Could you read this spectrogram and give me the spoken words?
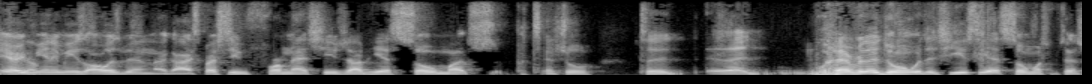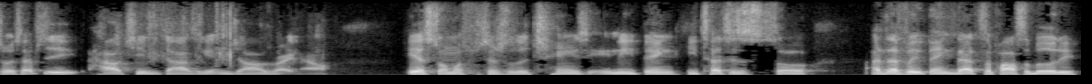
Eric Yep. Bieniemy has always been a guy, especially from that Chiefs job. He has so much potential to uh, whatever they're doing with the Chiefs. He has so much potential, especially how Chiefs guys are getting jobs right now. He has so much potential to change anything he touches. So I definitely think that's a possibility.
